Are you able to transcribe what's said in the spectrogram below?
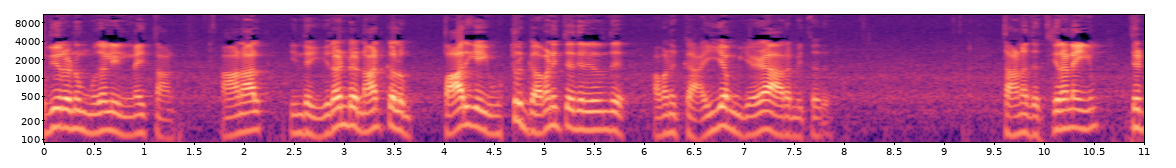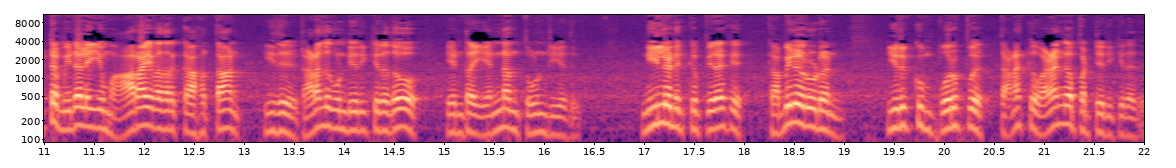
உதிரனும் முதலில் நினைத்தான். ஆனால் இந்த இரண்டு நாட்களும் பாரியை உற்று கவனித்ததிலிருந்து அவனுக்கு ஐயம் எழ ஆரம்பித்தது. தனது திறனையும் திட்டமிடலையும் ஆராய்வதற்காகத்தான் இது நடந்து கொண்டிருக்கிறதோ என்ற எண்ணம் தோன்றியது. நீலனுக்கு பிறகு கபிலருடன் இருக்கும் பொறுப்பு தனக்கு வழங்கப்பட்டிருக்கிறது.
